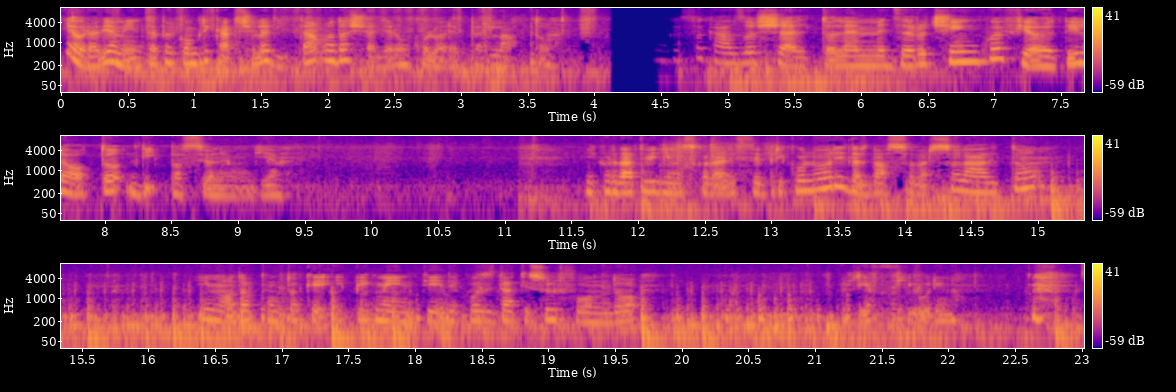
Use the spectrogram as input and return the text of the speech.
e ora ovviamente per complicarci la vita vado a scegliere un colore perlato in questo caso ho scelto l'M05 Fior di Lotto di Passione Unghie. Ricordatevi di mescolare sempre i colori dal basso verso l'alto in modo appunto che i pigmenti depositati sul fondo riaffiorino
